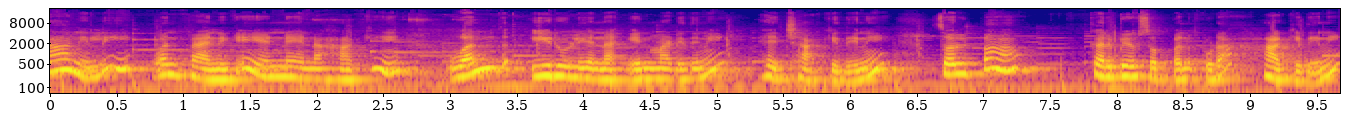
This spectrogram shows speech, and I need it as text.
ನಾನಿಲ್ಲಿ ಒಂದು ಪ್ಯಾನಿಗೆ ಎಣ್ಣೆಯನ್ನು ಹಾಕಿ ಒಂದು ಈರುಳ್ಳಿಯನ್ನು ಏನು ಮಾಡಿದ್ದೀನಿ? ಹೆಚ್ಚು ಹಾಕಿದ್ದೀನಿ. ಸ್ವಲ್ಪ ಕರಿಬೇವು ಸೊಪ್ಪನ್ನು ಕೂಡ ಹಾಕಿದ್ದೀನಿ.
